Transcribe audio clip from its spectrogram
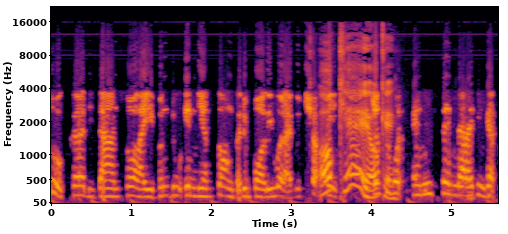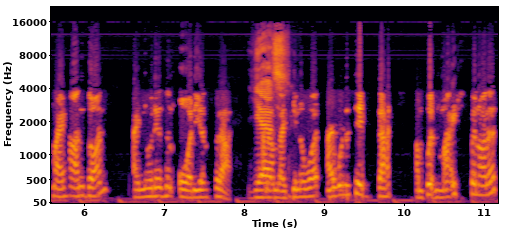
soca, the dancehall. I even do Indian songs, I do Bollywood, I do chutney. Okay, Just okay. about anything that I can get my hands on, I know there's an audience for that. And Yes. I'm like, you know what? I want to take that and put my spin on it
